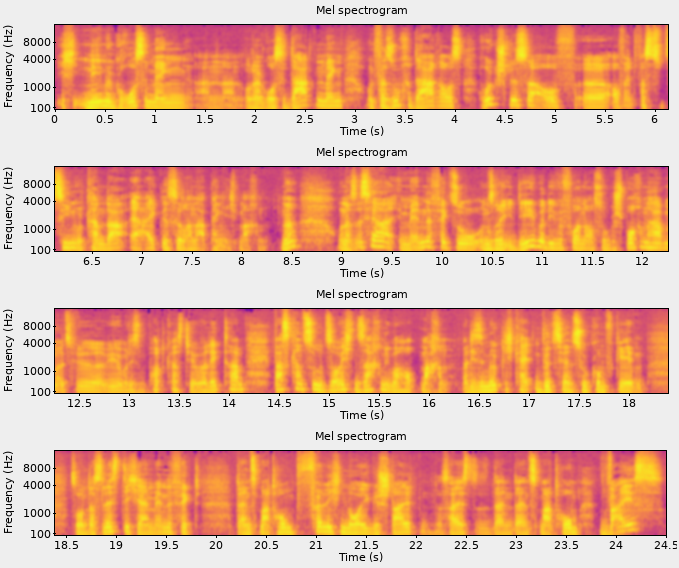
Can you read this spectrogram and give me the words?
ich nehme große Mengen an, an oder große Datenmengen und versuche daraus Rückschlüsse auf, äh, auf etwas zu ziehen und kann da Ereignisse daran abhängig machen. Ne? Und das ist ja im Endeffekt so unsere Idee, über die wir vorhin auch so gesprochen haben, als wir, wir über diesen Podcast hier überlegt haben, was kannst du mit solchen Sachen überhaupt machen? Weil diese Möglichkeiten wird es ja in Zukunft geben. So, und das lässt dich ja im Endeffekt dein Smart Home völlig neu gestalten. Das heißt, dein, dein Smart Home weiß,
